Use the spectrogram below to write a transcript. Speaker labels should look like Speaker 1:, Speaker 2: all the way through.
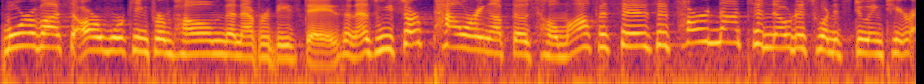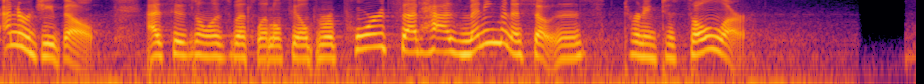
Speaker 1: More of us are working from home than ever these days. And as we start powering up those home offices, it's hard not to notice what it's doing to your energy bill. As Susan Elizabeth Littlefield reports, that has many Minnesotans turning to solar.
